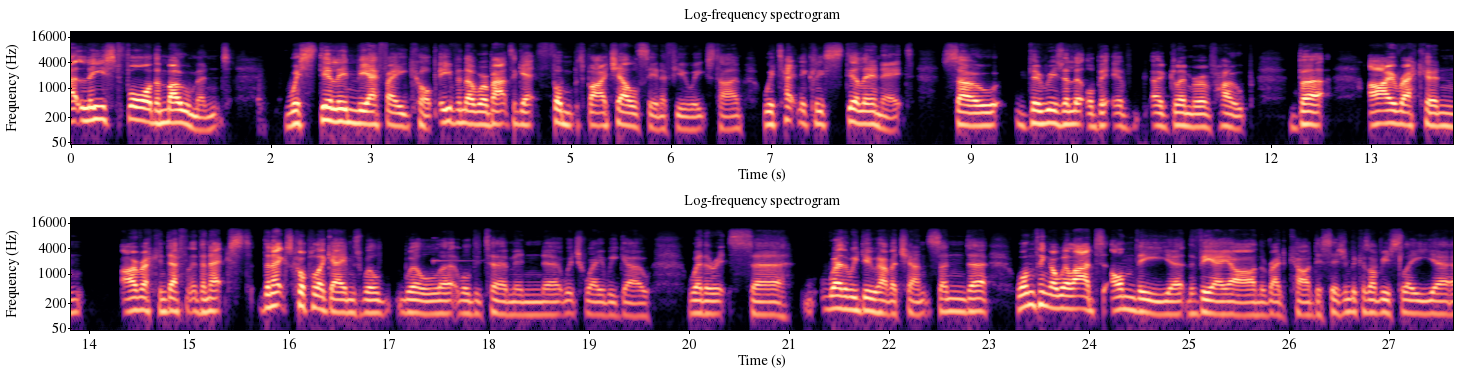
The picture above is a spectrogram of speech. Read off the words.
at least for the moment, we're still in the FA Cup, even though we're about to get thumped by Chelsea in a few weeks' time. We're technically still in it, so there is a little bit of a glimmer of hope. But I reckon I reckon definitely the next the next couple of games will will uh, will determine uh, which way we go, whether it's uh, whether we do have a chance. And uh, one thing I will add on the uh, the VAR and the red card decision, because obviously uh,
